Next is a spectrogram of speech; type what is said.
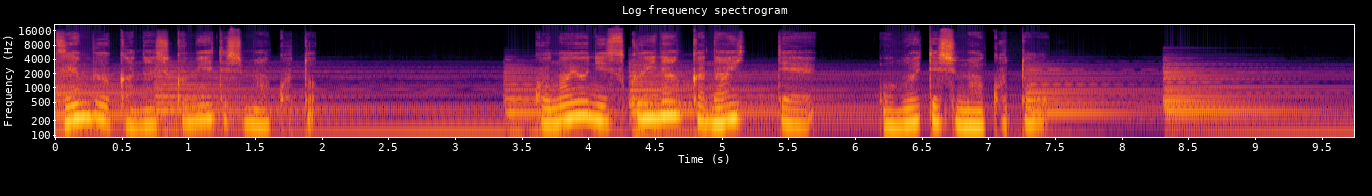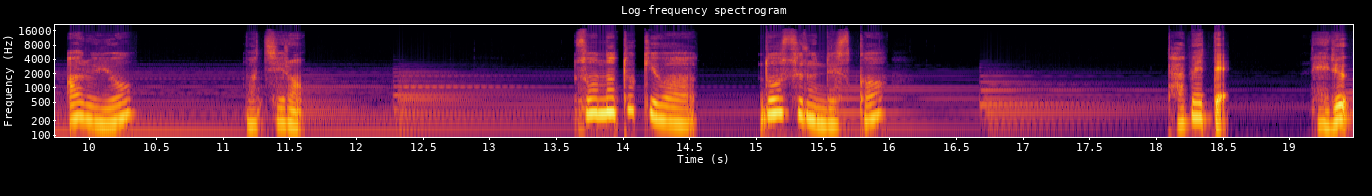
全部悲しく見えてしまうこと。この世に救いなんかないって思えてしまうこと。あるよ。もちろん。そんな時はどうするんですか？食べて寝る。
